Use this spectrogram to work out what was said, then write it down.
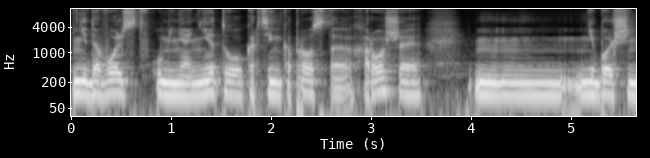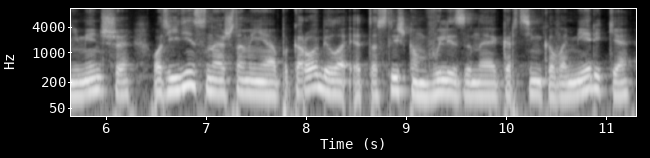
недовольств у меня нету, картинка просто хорошая, ни больше, ни меньше. Вот единственное, что меня покоробило, это слишком вылизанная картинка в Америке.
